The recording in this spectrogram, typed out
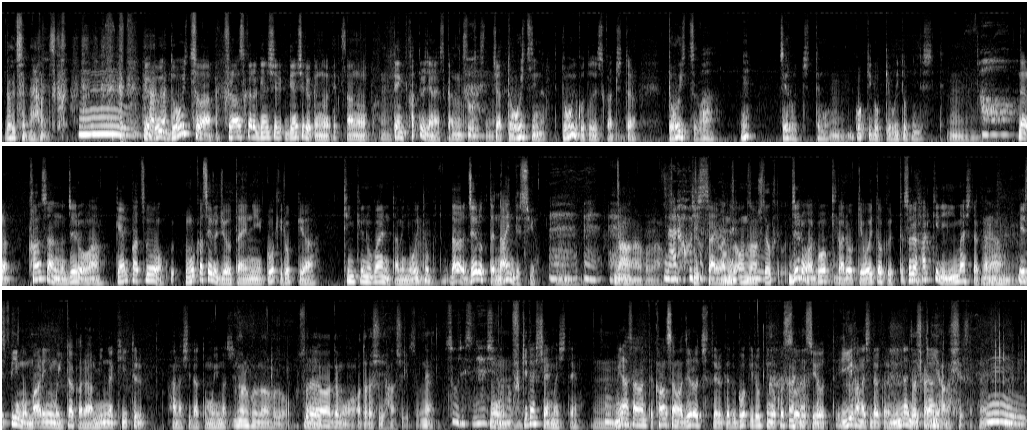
ドイツに習うんですか？うん。いやドイツはフランスから原子原子力のえあの電気買ってるじゃないですか、うんそうですね。じゃあドイツになってどういうことですかって言ったらドイツはねゼロって言ってもん。5機6機置いとくんですって。うん。あだから菅さんのゼロは原発を動かせる状態に5機6機は緊急の場合のために置いとくと、だからゼロってないんですよ。ーえええええああなるほどなるほど。実際はね。温存しておくってことですゼロは5期か6期置いとくって。それははっきり言いましたから、SP も周りにもいたからみんな聞いてる話だと思いますよ。なるほどなるほど。それはでも新しい話ですよね。そうですね。知らなもう吹き出しちゃいましたよ、皆さんって菅さんはゼロって言ってるけど5期6期残すそうですよっていい話だからみんなに言っ確かにいい話ですよね。うん、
